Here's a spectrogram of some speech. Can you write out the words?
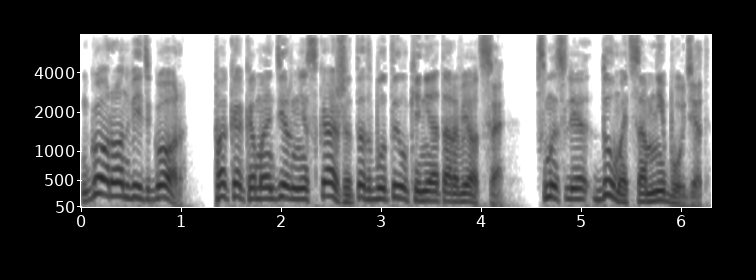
Гор он ведь гор. Пока командир не скажет, от бутылки не оторвется. В смысле, думать сам не будет.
